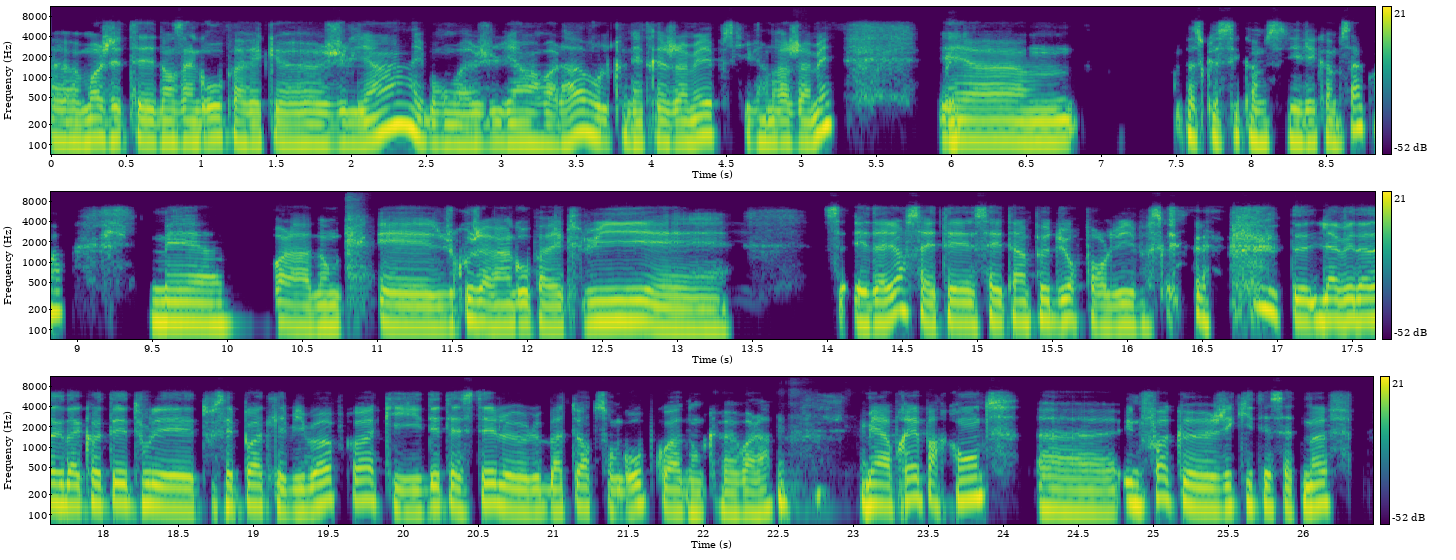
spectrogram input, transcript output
euh, moi, j'étais dans un groupe avec euh, Julien, et bon, bah, Julien, voilà, vous le connaîtrez jamais parce qu'il viendra jamais, et euh, parce que c'est comme s'il est comme ça, quoi. Mais voilà, donc, et du coup, j'avais un groupe avec lui, et et d'ailleurs, ça a été ça a été un peu dur pour lui parce que il avait d'un côté tous les tous ses potes les bebop quoi qui détestaient le, le batteur de son groupe quoi donc voilà. Mais après par contre, une fois que j'ai quitté cette meuf, euh,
